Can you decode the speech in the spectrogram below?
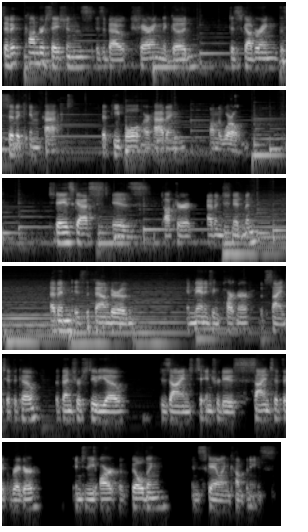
Civic Conversations is about sharing the good, discovering the civic impact that people are having on the world. Today's guest is Dr. Evan Schnidman. Evan is the founder of and managing partner of Scientifico, a venture studio designed to introduce scientific rigor into the art of building and scaling companies.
